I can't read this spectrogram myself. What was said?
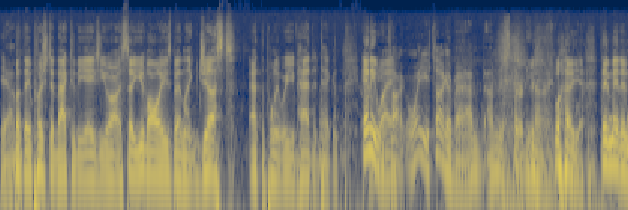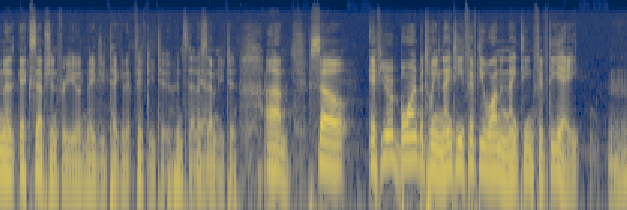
yeah. But they pushed it back to the age you are. So you've always been like just at the point where you've had to take them. Anyway. What are you, talk, what are you talking about? I'm, I'm just 39. well, yeah. They made an exception for you and made you take it at 52 instead of yeah. 72. Um, so if you were born between 1951 and 1958, mm-hmm.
